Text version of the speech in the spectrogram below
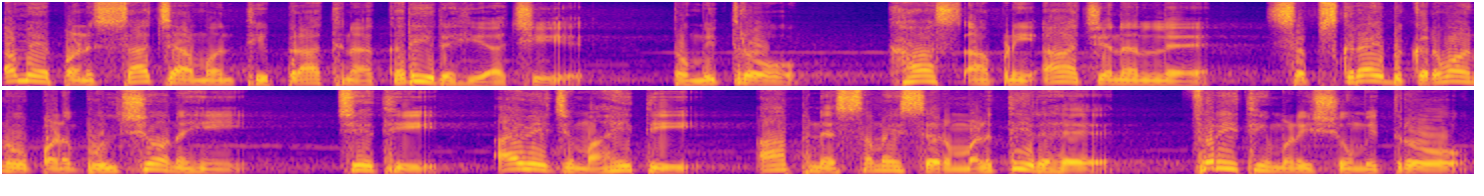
અમે પણ સાચા મનથી પ્રાર્થના કરી રહ્યા છીએ. તો મિત્રો, ખાસ આપણી આ ચેનલને સબસ્ક્રાઇબ કરવાનું પણ ભૂલશો નહીં. જેથી આવી જ માહિતી આપને સમયસર મળતી રહે. ફરીથી મળીશું મિત્રો,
